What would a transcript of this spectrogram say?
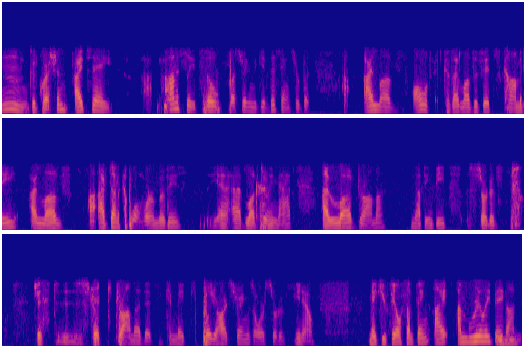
mm, good question. I'd say honestly, it's so frustrating to give this answer, but I love all of it because I love if it's comedy. I love. I've done a couple of horror movies. Yeah, I've loved Okay. doing that. I love drama. Nothing beats sort of just strict drama that can make pull your heartstrings or sort of you know make you feel something. I I'm really big Mhm. on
